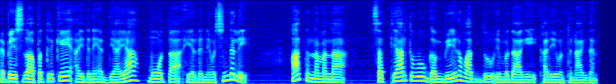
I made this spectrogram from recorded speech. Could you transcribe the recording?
ಎಪೇಸದ ಪತ್ರಿಕೆ ಐದನೇ ಅಧ್ಯಾಯ ಮೂವತ್ತ ಎರಡನೇ ವಚನದಲ್ಲಿ, ಆತ ನಮ್ಮನ್ನು ಸತ್ಯಾರ್ಥವು ಗಂಭೀರವಾದದ್ದು ಎಂಬುದಾಗಿ ಕರೆಯುವಂತನಾಗಿದ್ದಾನೆ.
